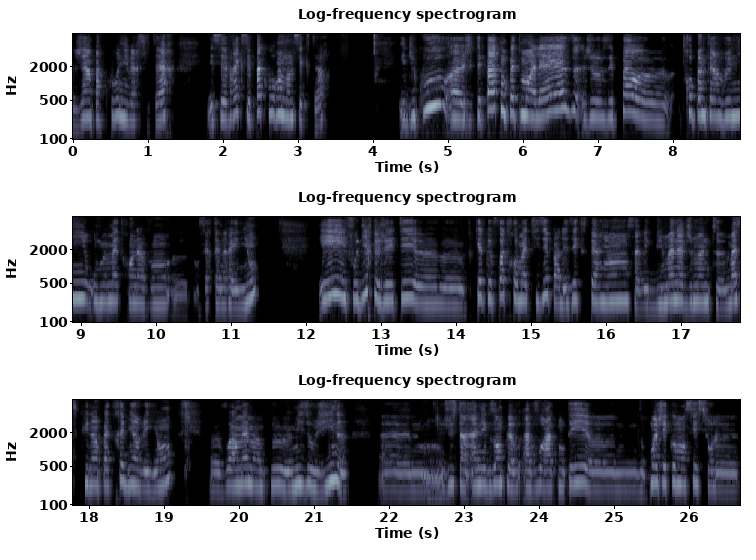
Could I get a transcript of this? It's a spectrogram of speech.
j'ai un parcours universitaire et c'est vrai que ce n'est pas courant dans le secteur. Et du coup, euh, je n'étais pas complètement à l'aise, je n'osais pas euh, trop intervenir ou me mettre en avant euh, dans certaines réunions. Et il faut dire que j'ai été quelquefois traumatisée par des expériences avec du management masculin pas très bienveillant, voire même un peu misogyne. juste un, exemple à, vous raconter. donc moi, j'ai commencé sur le,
